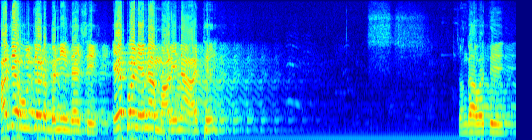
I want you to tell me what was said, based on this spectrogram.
આજે ઉજળ બની જશે, એ પણ એના માળીના હાથે. ચંગાવતી,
